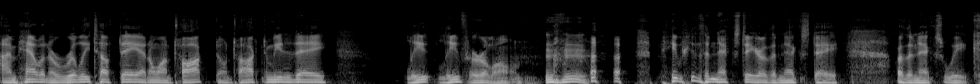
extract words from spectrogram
I'm having a really tough day, I don't want to talk, don't talk to me today, leave, leave her alone. Maybe the next day or the next day or the next week,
